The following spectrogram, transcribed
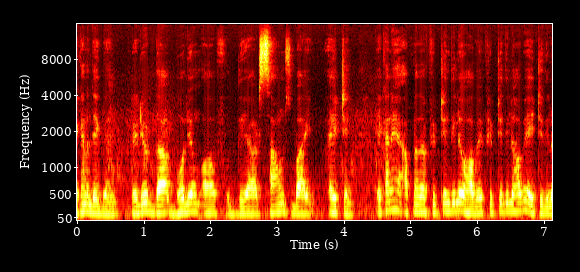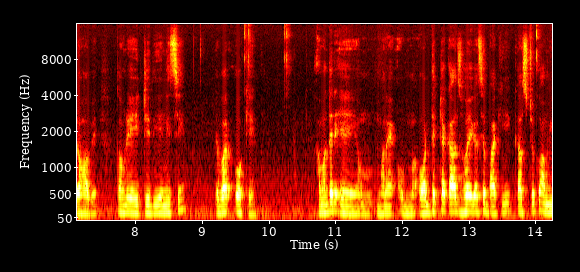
এখানে দেখবেন reduce the volume of their sounds by eighteen এখানে আপনারা ফিফটিন দিলেও হবে ফিফটি দিলে হবে এইটটি দিলেও হবে। তো আমরা এইটটি দিয়ে নিচ্ছি। এবার ওকে আমাদের মানে অর্ধেকটা কাজ হয়ে গেছে, বাকি কাজটুকু আমি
